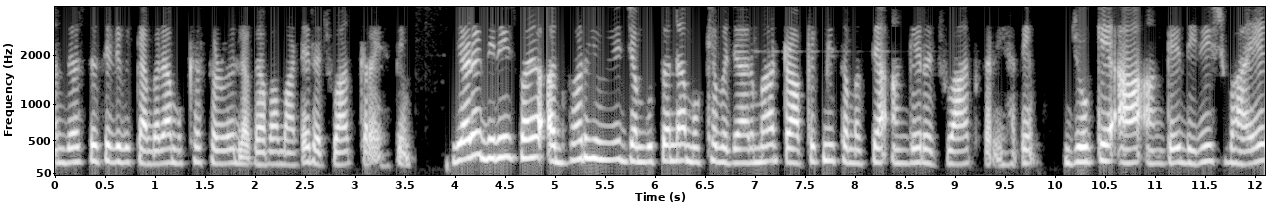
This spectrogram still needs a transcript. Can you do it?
અંદર સીસીટીવી કેમેરા મુખ્ય સ્થળોએ લગાવવા માટે રજૂઆત કરાઈ હતી. જ્યારે દિનેશભાઈ અધ્વર્યુએ જંબુસરના મુખ્ય બજારમાં ટ્રાફિકની સમસ્યા અંગે રજૂઆત કરી હતી. જો કે આ અંગે દિનેશભાઈએ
